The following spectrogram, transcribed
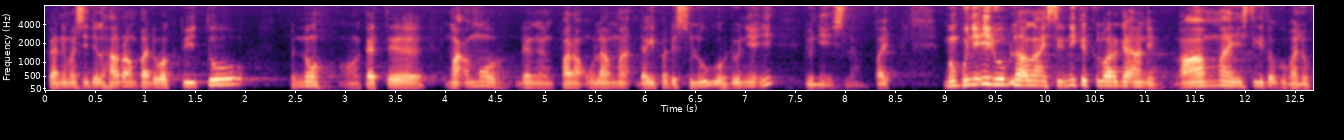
kerana Masjidil Haram pada waktu itu penuh orang kata makmur dengan para ulama daripada seluruh dunia dunia Islam. Baik. Mempunyai dua belah orang isteri ni kekeluargaan dia. Ramai isteri Tok Kupaluh.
